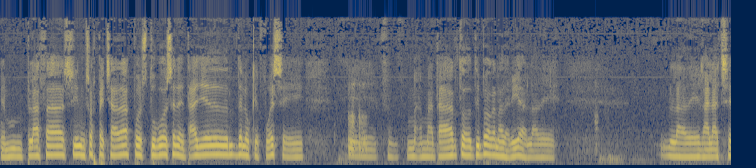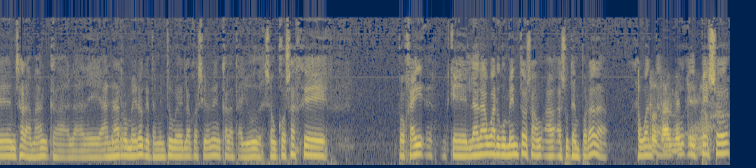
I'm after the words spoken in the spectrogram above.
en plazas insospechadas pues tuvo ese detalle de, lo que fuese eh, ma- matar todo tipo de ganaderías la de la de Galache en Salamanca, la de Ana Romero, que también tuve la ocasión en Calatayud. Son cosas que, pues que le ha dado argumentos a su temporada. Aguanta Totalmente, el ¿no? peso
